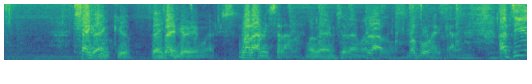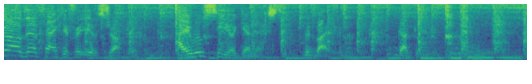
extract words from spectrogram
Thank, Thank you. Thank you very much. Maraming salamat. Maraming salamat. Bravo. Mabuhay ka. And to you out there, thank you for eavesdropping. I will see you again next. Goodbye for now. God bless.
